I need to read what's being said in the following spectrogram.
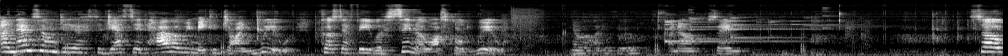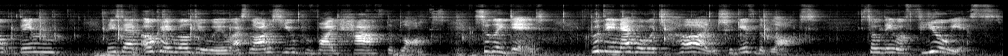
And then someone suggested how about we make a giant woo because their favorite sinner was called Woo. Never heard of Rue. I know, same. So they they said, okay, we'll do it as long as you provide half the blocks. So they did, but they never returned to give the blocks. So they were furious.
